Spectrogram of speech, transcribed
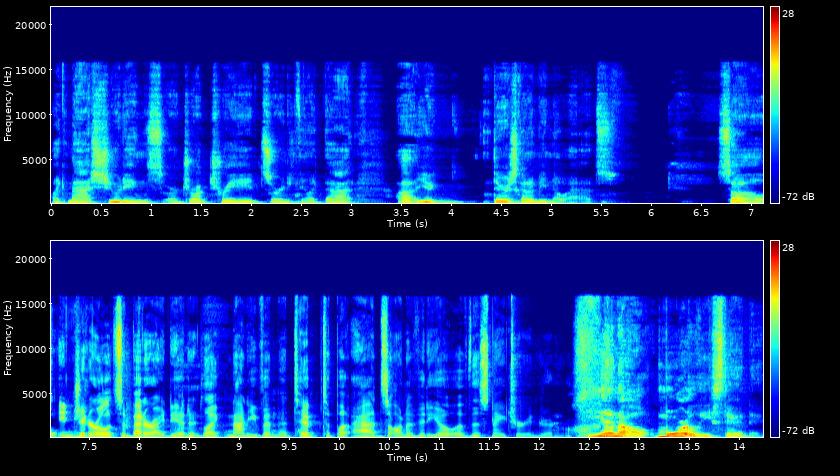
like mass shootings or drug trades or anything like that uh, you there's going to be no ads so In general, it's a better idea to like not even attempt to put ads on a video of this nature in general. you know morally standing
